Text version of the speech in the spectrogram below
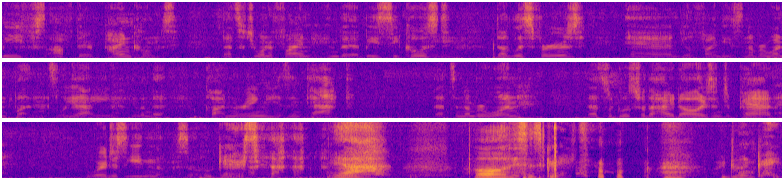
leaves off their pine cones. That's what you want to find in the BC coast, Douglas firs, and you'll find these number one buttons. Look at that. Even the cotton ring is intact. That's a number one. That's what goes for the high dollars in Japan. But we're just eating them, so who cares? yeah. Oh, this is great. we're doing great.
